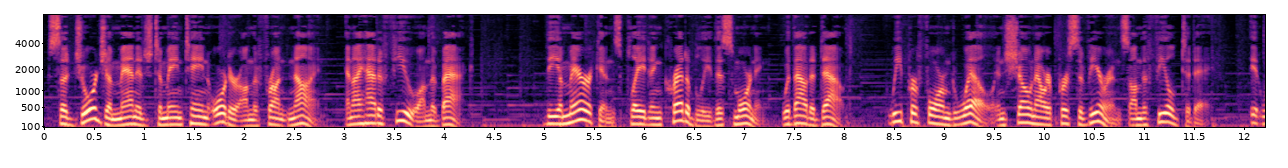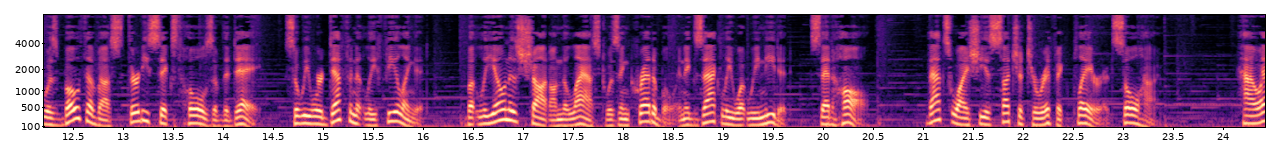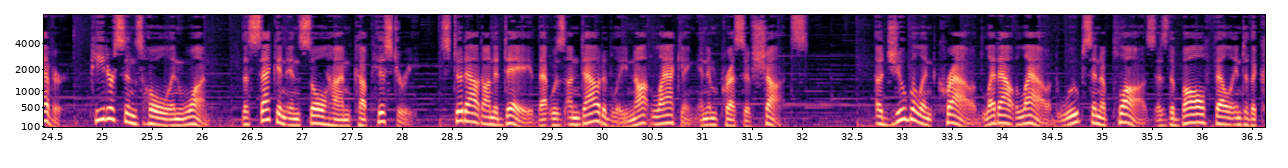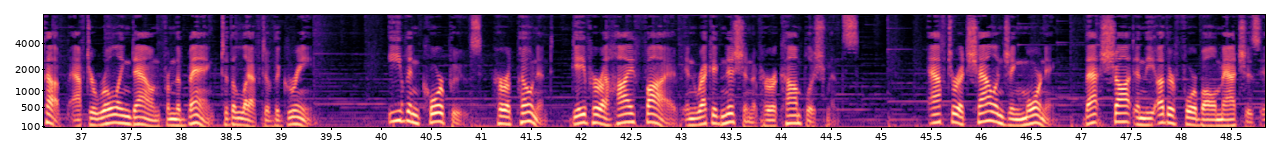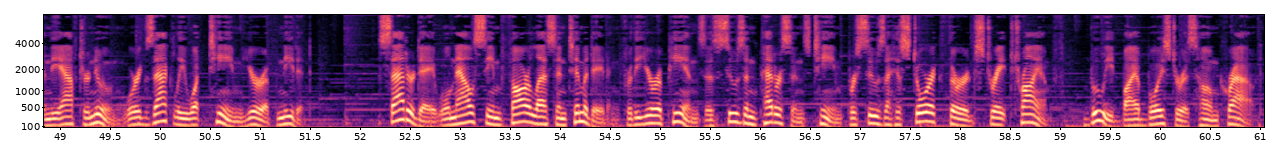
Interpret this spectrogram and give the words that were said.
So Georgia managed to maintain order on the front nine, and I had a few on the back. The Americans played incredibly this morning, without a doubt. We performed well and shown our perseverance on the field today. It was both of us 36th holes of the day, so we were definitely feeling it, but Leona's shot on the last was incredible and exactly what we needed, said Hall. That's why she is such a terrific player at Solheim. However, Pedersen's hole-in-one, the second in Solheim Cup history, stood out on a day that was undoubtedly not lacking in impressive shots. A jubilant crowd let out loud whoops and applause as the ball fell into the cup after rolling down from the bank to the left of the green. Even Corpuz, her opponent, gave her a high five in recognition of her accomplishments. After a challenging morning, that shot and the other four-ball matches in the afternoon were exactly what Team Europe needed. Saturday will now seem far less intimidating for the Europeans as Suzann Pettersen's team pursues a historic third straight triumph, buoyed by a boisterous home crowd.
